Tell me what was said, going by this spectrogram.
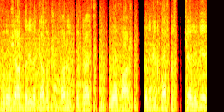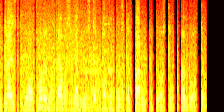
продължават дали да казват, че отварянето на границата е било важно. Дали какво сме спечели? Ние границата било отворено, хляба сега бил скъп, тока бил скъп, парното било скъп, това било скъп.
